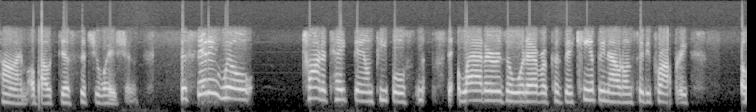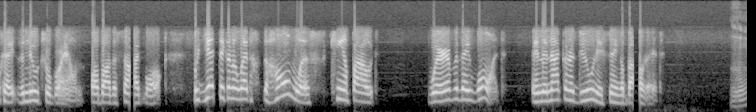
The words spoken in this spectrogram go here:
time about this situation. The city will try to take down people's ladders or whatever because they're camping out on city property, okay, the neutral ground or by the sidewalk. But yet they're going to let the homeless camp out wherever they want, and they're not going to do anything about it. Mm-hmm.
